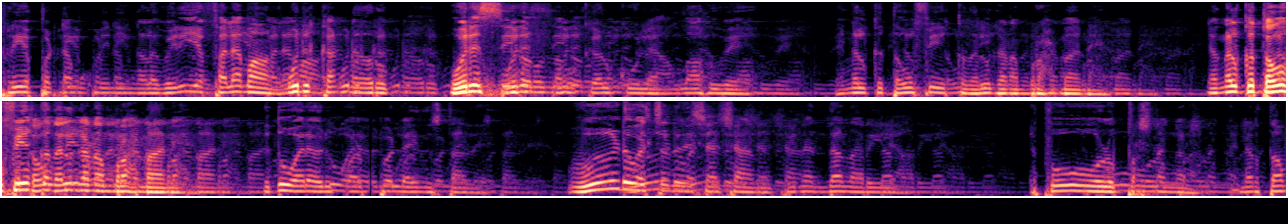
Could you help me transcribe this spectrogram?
പ്രിയപ്പെട്ട മുഅ്മിനീങ്ങളെ വലിയ ഫലമാണ്. ഒരു കണ്ണേറും ഒരു സിഹറും നമുക്ക് കേൾക്കൂല. അള്ളാഹുവേ ഞങ്ങൾക്ക് തൗഫീഖ് നൽകണം റഹ്മാനെ. ഞങ്ങൾക്ക് തൗഫീഖ് നൽകണം റഹ്മാനെ. ഇതുവരെ ഒരു കുഴപ്പമില്ല ഉസ്താദെ. വീട് വെച്ചതിന് ശേഷമാണ്. പിന്നെ എന്താണെന്നറിയില്ല. എപ്പോഴും പ്രശ്നങ്ങളാണ്. അതിനർത്ഥം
